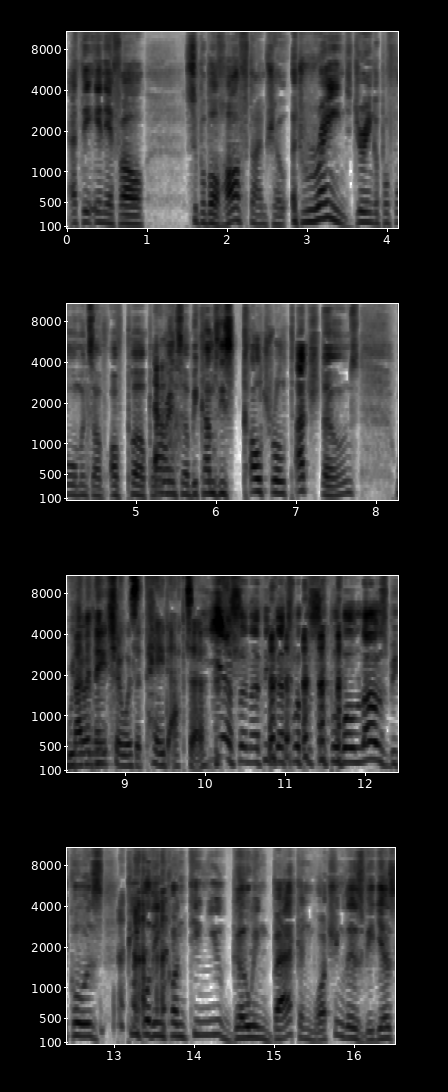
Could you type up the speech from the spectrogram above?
at the NFL Super Bowl halftime show, it rained during a performance of, of Purple oh. Rain. So it becomes these cultural touchstones. Mother think, Nature was a paid actor. Yes, and I think that's what the Super Bowl loves because people then continue going back and watching those videos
